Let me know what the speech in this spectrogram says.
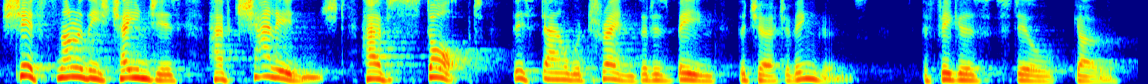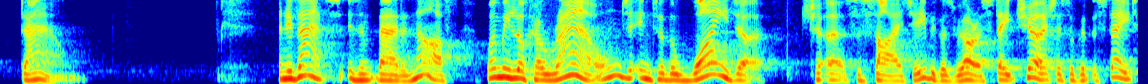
shifts, none of these changes have challenged, have stopped this downward trend that has been the Church of England's. The figures still go down. And if that isn't bad enough, when we look around into the wider uh, society, because we are a state church, let's look at the state.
